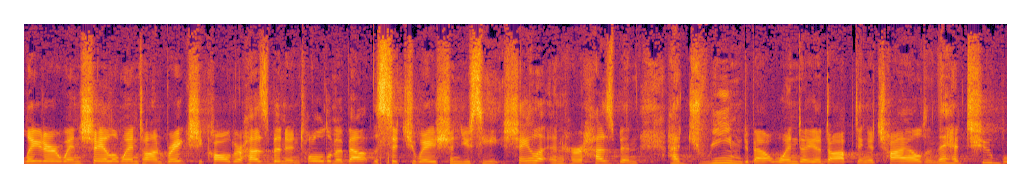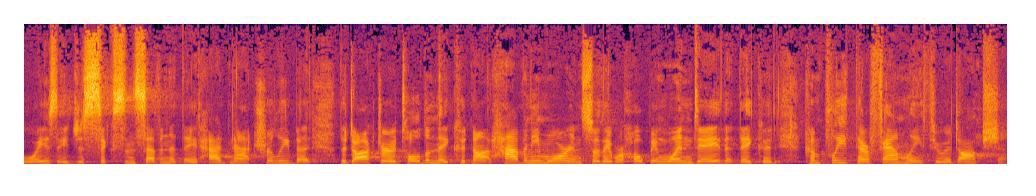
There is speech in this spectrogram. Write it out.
Later, when Shayla went on break, she called her husband and told him about the situation. You see, Shayla and her husband had dreamed about one day adopting a child, and they had two boys, ages six and seven, that they'd had naturally, but the doctor had told them they could not have any more, and so they were hoping one day that they could complete their family through adoption.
